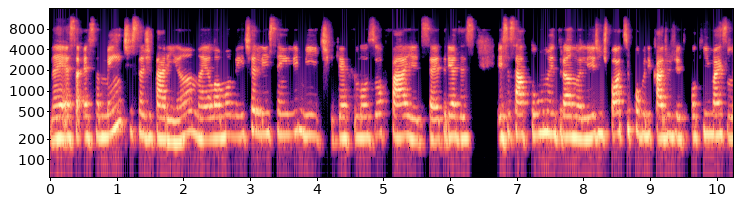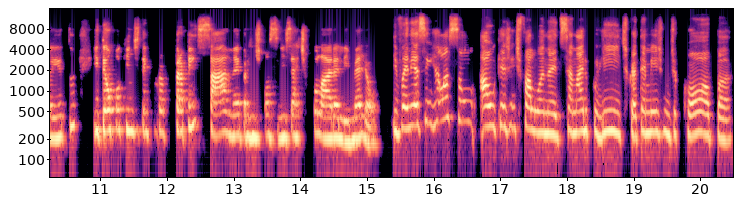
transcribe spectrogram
né? Essa, essa mente sagitariana, ela é uma mente ali sem limite, que quer filosofar e etc. E às vezes esse Saturno entrando ali, a gente pode se comunicar de um jeito um pouquinho mais lento e ter um pouquinho de tempo para pensar, né? Para a gente conseguir se articular ali melhor. E, Vanessa, em relação ao que a gente falou, né, de cenário político, até mesmo de Copa,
